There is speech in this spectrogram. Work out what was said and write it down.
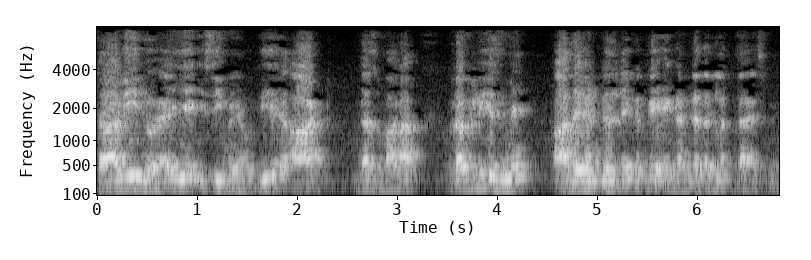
तरावी जो है, ये इसी में होती है, आठ, दस, बारह, रफली इसमें आधे घंटे से लेकर के एक घंटे तक लगता है इसमें।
